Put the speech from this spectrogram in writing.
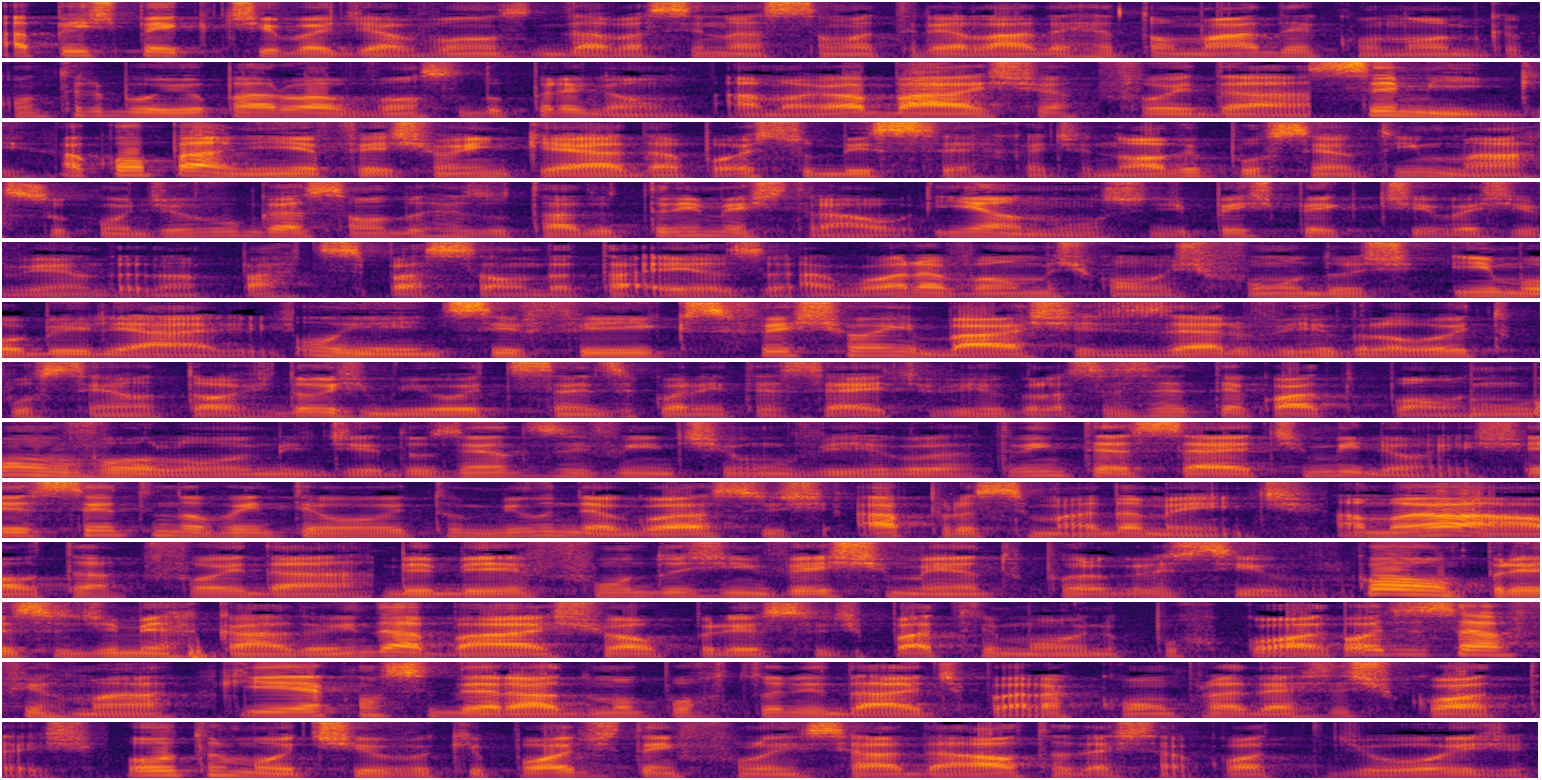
A perspectiva de avanço da vacinação atrelada à retomada econômica contribuiu para o avanço do pregão. A maior baixa foi da CEMIG. A companhia fechou em queda após subir cerca de 9% em março com divulgação do resultado trimestral e anúncio de perspectivas de venda na participação da Taesa. Agora vamos com os fundos imobiliários. O índice FIX fechou em baixa de 0,8% aos 2.847,64 pontos, com um volume de 221,37 107 milhões e 198 mil negócios aproximadamente. A maior alta foi da BB Fundos de Investimento Progressivo, com o preço de mercado ainda abaixo ao preço de patrimônio por cota. Pode-se afirmar que é considerado uma oportunidade para a compra destas cotas. Outro motivo que pode ter influenciado a alta desta cota de hoje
